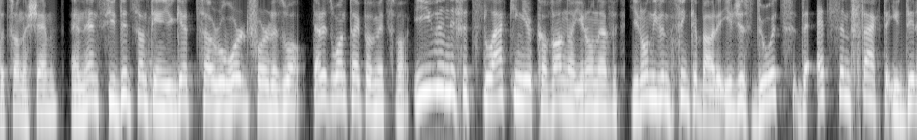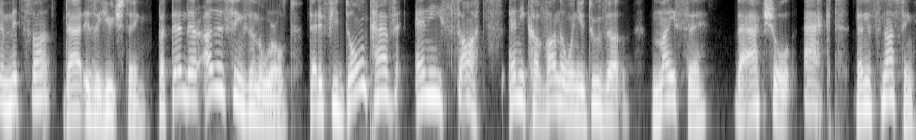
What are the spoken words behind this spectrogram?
Ratzon Hashem, and hence you did something and you get a reward for it as well. That is one type of mitzvah. Even if it's lacking your kavana, you don't have, you don't even think about it. You just do it. The etzem fact that you did a mitzvah, that is a huge thing. But then there are other things in the world that if you don't have any thoughts, any kavana when you do the maise, the actual act, then it's nothing.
